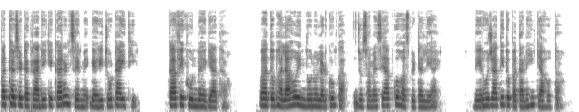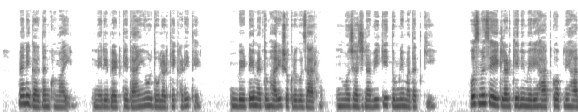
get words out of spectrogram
पत्थर से टकराने के कारण सिर में गहरी चोट आई थी। काफ़ी खून बह गया था। वह तो भला हो इन दोनों लड़कों का, जो समय से आपको हॉस्पिटल ले आए। देर हो जाती तो पता नहीं क्या होता। मैंने गर्दन घुमाई। मेरे बेड के दाई और दो लड़के खड़े थे। बेटे, मैं तुम्हारी शुक्रगुजार हूँ। मुझ अजनबी की तुमने मदद की। उसमें से एक लड़के ने मेरे हाथ को अपने हाथ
